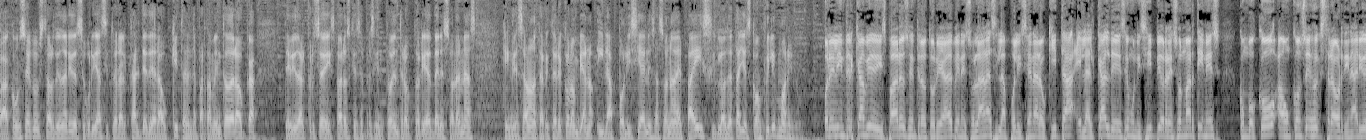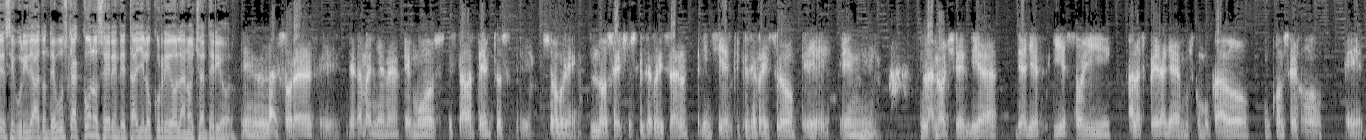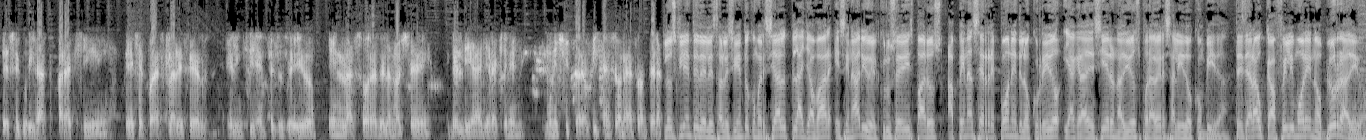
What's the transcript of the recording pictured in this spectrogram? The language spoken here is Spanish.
A Consejo Extraordinario de Seguridad citó el alcalde de Arauquita en el departamento de Arauca debido al cruce de disparos que se presentó entre autoridades venezolanas que ingresaron a territorio colombiano y la policía en esa zona del país. Los detalles con Philip Moreno. Por el intercambio de disparos entre autoridades venezolanas y la policía en el alcalde de ese municipio, Renzón Martínez, convocó a un consejo extraordinario de seguridad donde busca conocer en detalle lo ocurrido la noche anterior. En las horas eh, de la mañana hemos estado atentos eh, sobre los hechos que se registraron, el incidente que se registró eh, en la noche del día de ayer y estoy a la espera, ya hemos convocado un consejo eh, de seguridad para que eh, se pueda esclarecer el incidente sucedido en las horas de la noche del día de ayer aquí en el municipio de Arauquita, en zona de frontera. Los clientes del establecimiento comercial Playa Bar, escenario del cruce de disparos, apenas se reponen de lo ocurrido y agradecieron a Dios por haber salido con vida. Desde Arauca, Fili Moreno, Blue Radio.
